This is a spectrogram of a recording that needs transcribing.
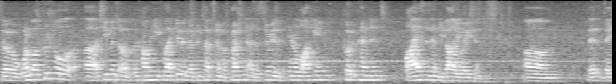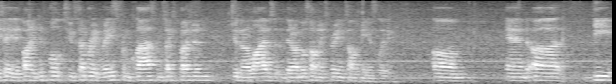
So one of the most crucial uh, achievements of the He Collective is their conception of oppression as a series of interlocking, codependent biases and devaluations. Um, they, they, say they find it difficult to separate race from class from sex oppression because in our lives they are most often experienced simultaneously. Um, and uh, the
